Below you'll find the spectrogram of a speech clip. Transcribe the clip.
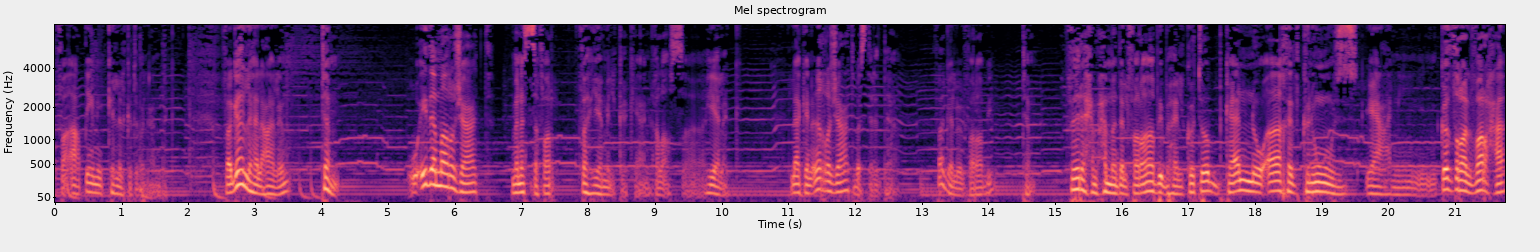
فأعطيني كل الكتب اللي عندك. فقال له العالم تم. وإذا ما رجعت من السفر فهي ملكك يعني خلاص هي لك. لكن إن رجعت بس تردها. فقال له الفارابي تم. فرح محمد الفارابي بهالكتب كأنه آخذ كنوز يعني كثر الفرحة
